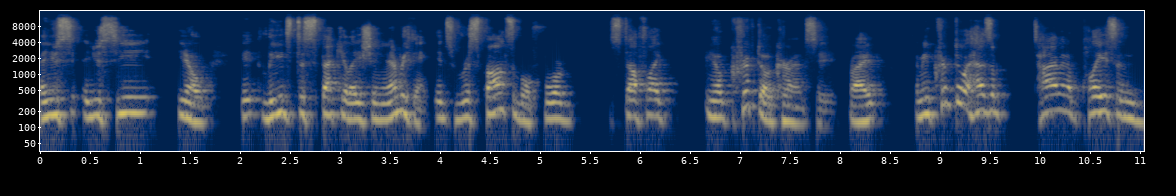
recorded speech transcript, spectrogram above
and you see, you see, you know, it leads to speculation and everything. It's responsible for stuff like you know cryptocurrency, right? I mean, crypto has a time and a place and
